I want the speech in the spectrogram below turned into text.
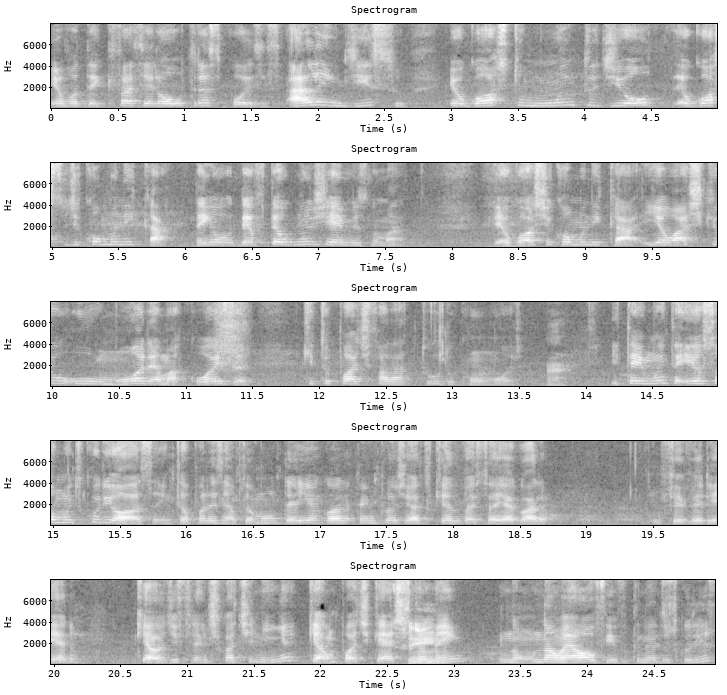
eu vou ter que fazer outras coisas. Além disso, eu gosto muito de ou- eu gosto de comunicar. Tenho, devo ter alguns gêmeos no mato. Eu gosto de comunicar. E eu acho que o, o humor é uma coisa que tu pode falar tudo com humor. É. E tem muita. Eu sou muito curiosa. Então, por exemplo, eu montei agora, tem um projeto que vai sair agora em fevereiro, que é o De Frente com a Tininha, que é um podcast Sim. também. Não, não é ao vivo que nem o dos guris.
